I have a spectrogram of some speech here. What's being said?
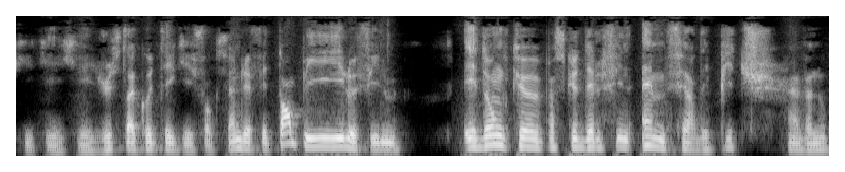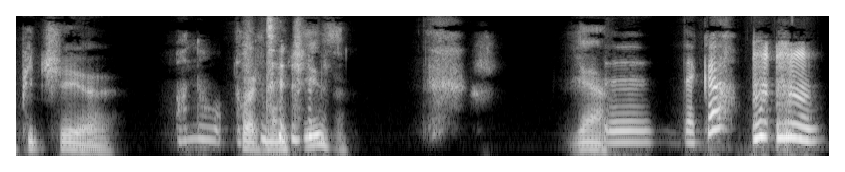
qui, qui, qui est juste à côté qui fonctionne, j'ai fait tant pis le film. Et donc euh, parce que Delphine aime faire des pitchs, elle va nous pitcher euh, Oh non. 12 Monkeys. Yeah. Euh, D'accord.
